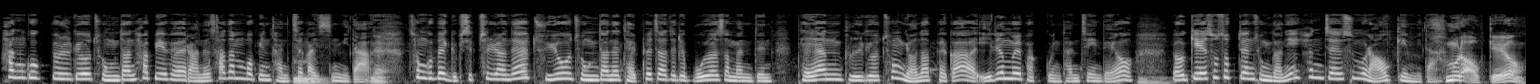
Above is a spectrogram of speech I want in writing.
한국불교 종단협의회라는 사단법인 단체가 음. 있습니다. 네. 1967년에 주요 종단의 대표자들이 모여서 만든 대한불교 총연합회가 이름을 바꾼 단체인데요. 음. 여기에 소속된 종단이 현재 29개입니다. 29개요?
